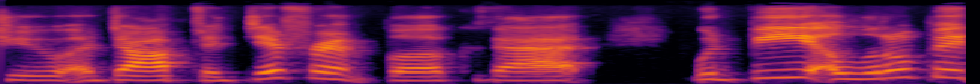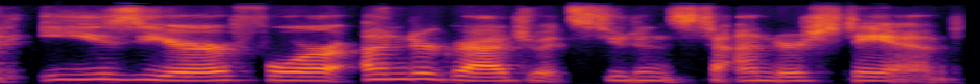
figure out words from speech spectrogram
to adopt a different book that would be a little bit easier for undergraduate students to understand.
